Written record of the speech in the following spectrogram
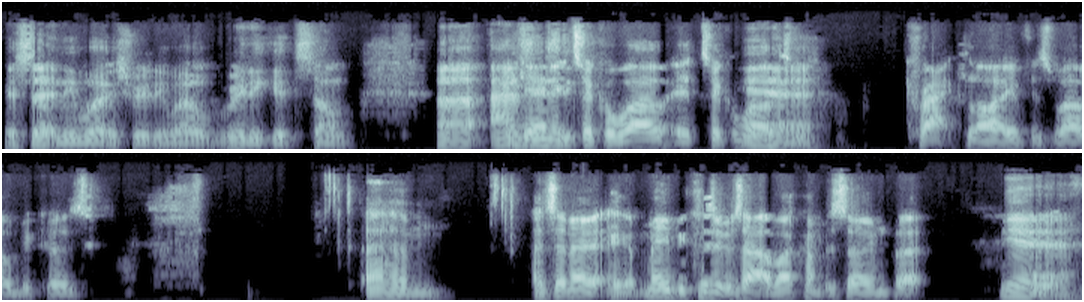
It certainly works really well. Really good song. Uh, Again, it, it took a while. It took a while yeah. to crack live as well because um, I don't know, maybe because it was out of our comfort zone, but yeah,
